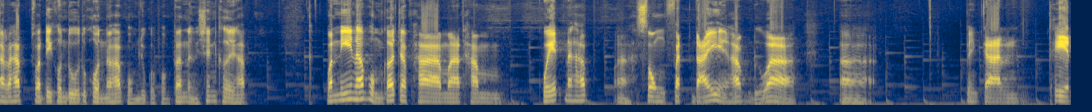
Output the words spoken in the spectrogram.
นั่นแหละครับสวัสดีคนดูทุกคนนะครับ ผมอยู่กับผมตันหนึ่งเช่นเคยครับ วันนี้นะครับผมก็จะพามาทำเควสนะครับอ่าทรงแฟตไดนะครับหรือว่าอ่าเป็นการเทรด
